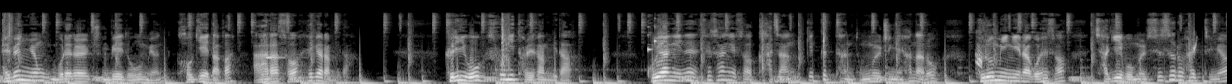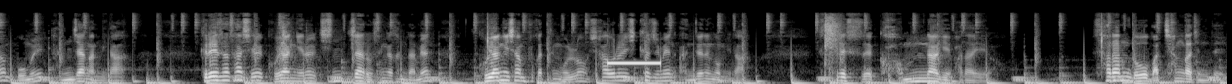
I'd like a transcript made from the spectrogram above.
배변용 모래를 준비해 놓으면 거기에다가 알아서 해결합니다. 그리고 손이 덜 갑니다. 고양이는 세상에서 가장 깨끗한 동물 중에 하나로 그루밍이라고 해서 자기 몸을 스스로 핥으며 몸을 단장합니다. 그래서 사실 고양이를 진짜로 생각한다면 고양이 샴푸 같은 걸로 샤워를 시켜주면 안 되는 겁니다. 스트레스 겁나게 받아요. 사람도 마찬가지인데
